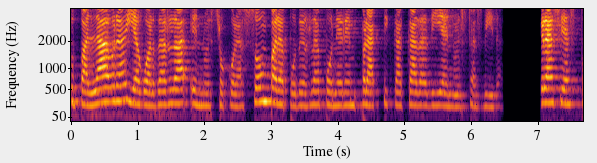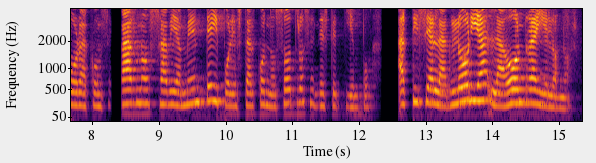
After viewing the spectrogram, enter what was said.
tu palabra y a guardarla en nuestro corazón para poderla poner en práctica cada día en nuestras vidas. Gracias por aconsejarnos sabiamente y por estar con nosotros en este tiempo. A ti sea la gloria, la honra y el honor.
